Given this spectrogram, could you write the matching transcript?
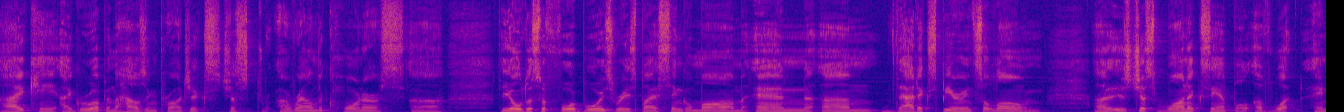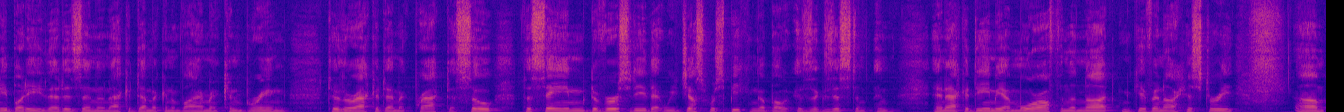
I came, I grew up in the housing projects just around the corner. Uh, the oldest of four boys raised by a single mom, and um, that experience alone uh, is just one example of what anybody that is in an academic environment can bring to their academic practice. So the same diversity that we just were speaking about is existent in, in academia. More often than not, given our history, um,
